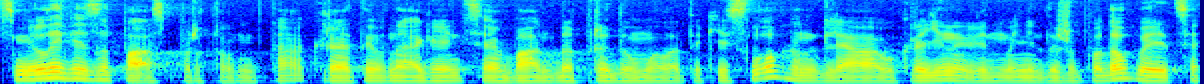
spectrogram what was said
Сміливі за паспортом. Так? Креативна агенція Банда придумала такий слоган для України. Він мені дуже подобається.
